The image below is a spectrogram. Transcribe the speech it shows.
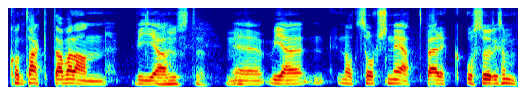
kontakta varandra via, mm. eh, via något sorts nätverk och så liksom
